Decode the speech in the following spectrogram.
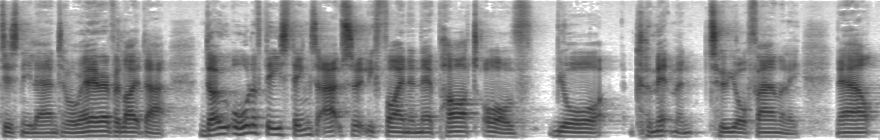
Disneyland or wherever like that. Though all of these things are absolutely fine and they're part of your commitment to your family. Now,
